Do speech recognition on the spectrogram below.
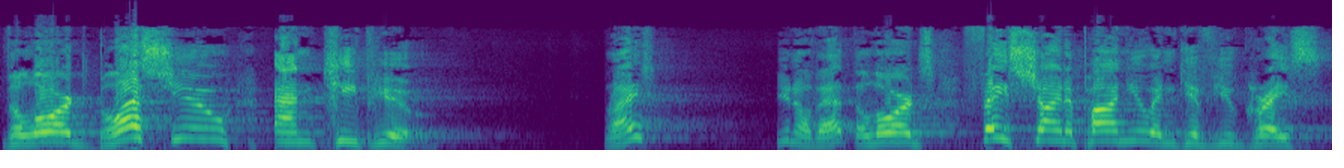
The Lord bless you and keep you. Right? You know that. The Lord's face shine upon you and give you grace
